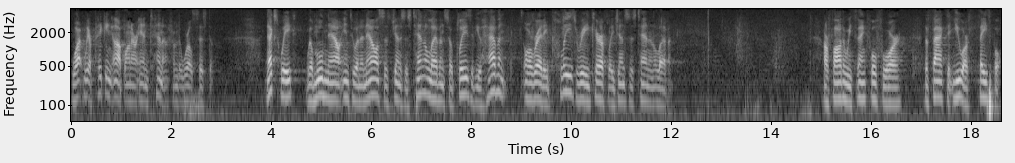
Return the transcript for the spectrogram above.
what we are picking up on our antenna from the world system. Next week, we'll move now into an analysis, Genesis 10 and 11. So please, if you haven't already, please read carefully Genesis 10 and 11. Our Father, we're thankful for the fact that you are faithful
